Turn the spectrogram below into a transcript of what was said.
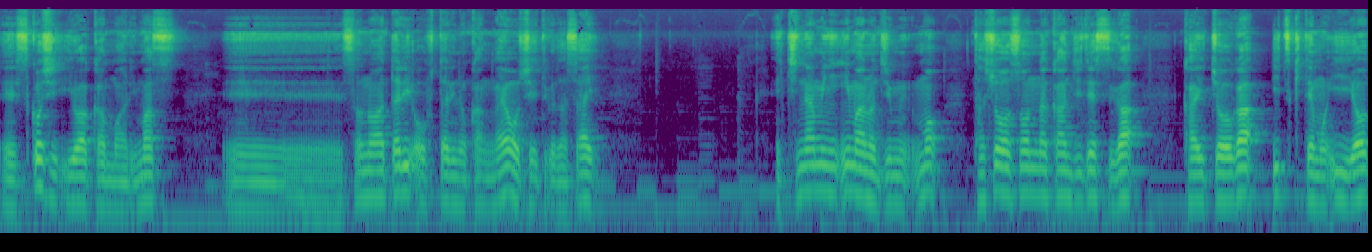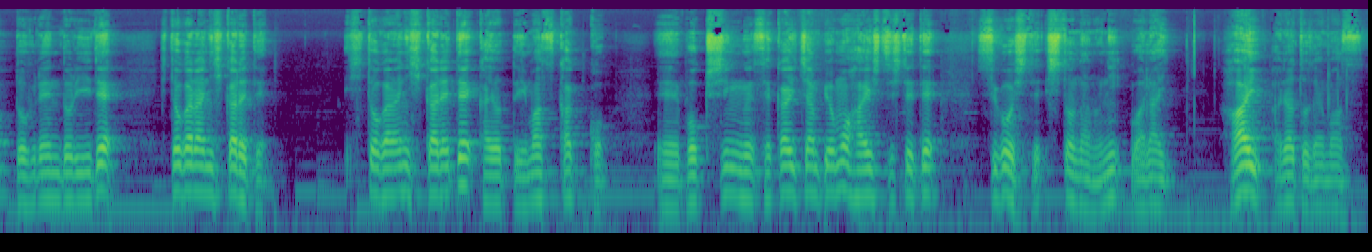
えー少し違和感もあります。えーそのあたりお二人の考えを教えてください。ちなみに今のジムも多少そんな感じですが、会長がいつ来てもいいよとフレンドリーで人柄に惹かれて、人柄に惹かれて通っています。かっこ、えーボクシング世界チャンピオンも輩出してて、すごいして人なのに笑い。はい、ありがとうございます。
